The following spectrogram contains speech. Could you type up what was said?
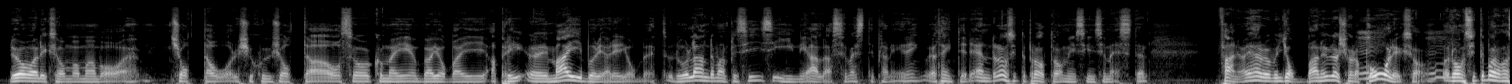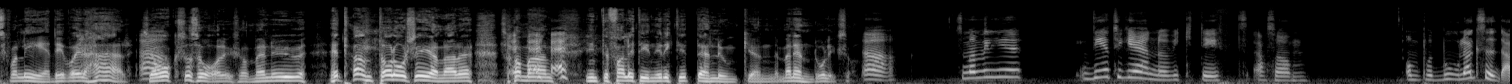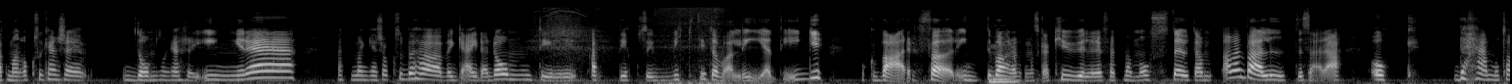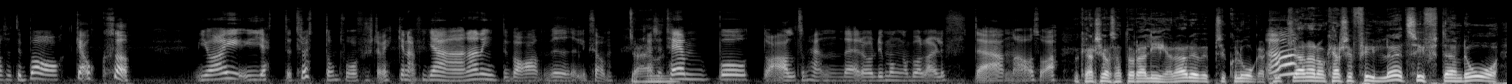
Det var liksom om man var 28 år, 27-28 och så kom jag in och började jobba i april, äh, i maj började det jobbet och då landade man precis in i alla semesterplanering och jag tänkte det enda de sitter och pratar om i sin semester Fan jag är här och vill jobba, nu vill jag köra Mm. på liksom. Och de sitter bara man ska vara ledig, vad är det här? Så jag Ja. var också så liksom. Men nu ett antal år senare så har man inte fallit in i riktigt den lunken men ändå liksom. Ja. Så man vill ju Det tycker jag ändå är viktigt Alltså Om på ett bolags sida att man också kanske De som kanske är yngre Att man kanske också behöver guida dem till Att det också är viktigt att vara ledig. Och varför? Inte bara för att man ska ha kul eller för att man måste utan ja, men bara lite så här. Och det här med att ta sig tillbaka också jag är jättetrött de två första veckorna för hjärnan är inte van vid liksom, Ja, kanske men- tempot och allt som händer och det är många bollar i luften och så. Då kanske jag satt och raljerade över psykologartiklarna. De kanske fyller ett syfte ändå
